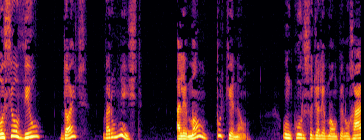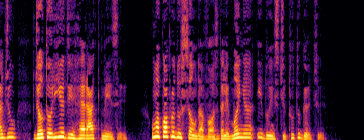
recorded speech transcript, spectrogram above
Você ouviu Deutsch? Warum nicht? Alemão? Por que não? Um curso de alemão pelo rádio, de autoria de Herat Mese. Uma coprodução da Voz da Alemanha e do Instituto Goethe.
